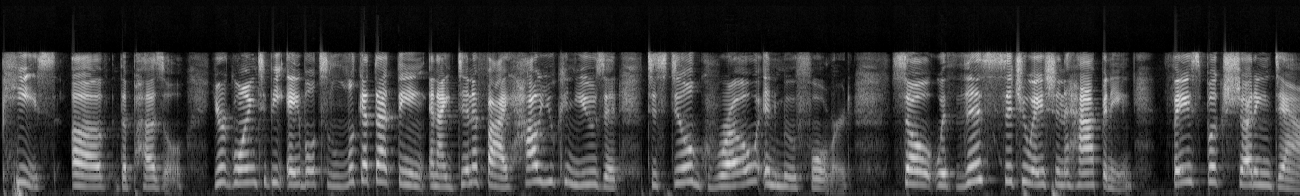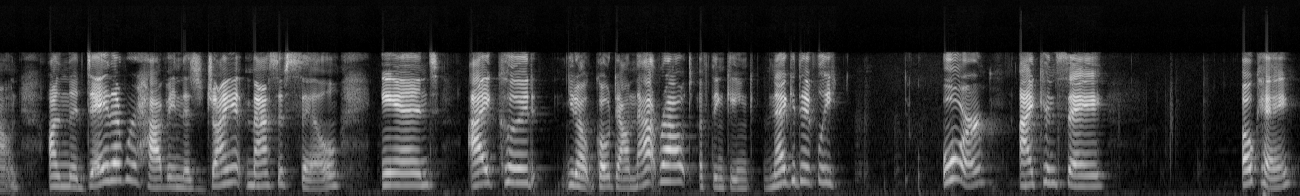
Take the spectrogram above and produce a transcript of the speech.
piece of the puzzle. You're going to be able to look at that thing and identify how you can use it to still grow and move forward. So, with this situation happening, Facebook shutting down on the day that we're having this giant, massive sale, and I could, you know, go down that route of thinking negatively, or I can say, okay,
